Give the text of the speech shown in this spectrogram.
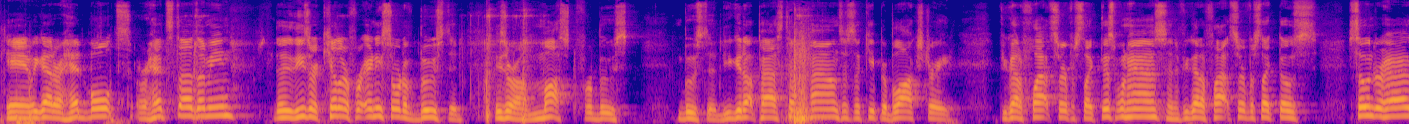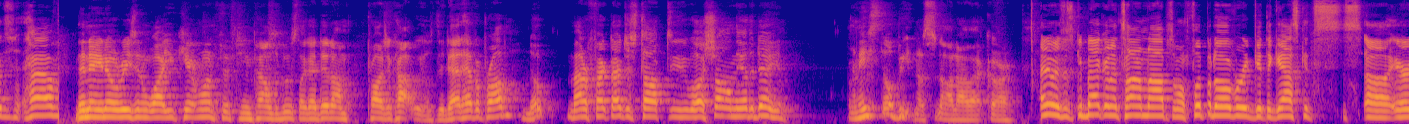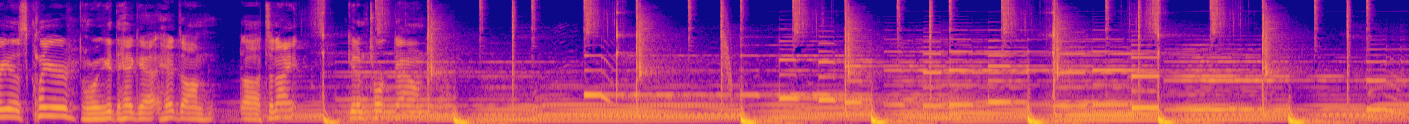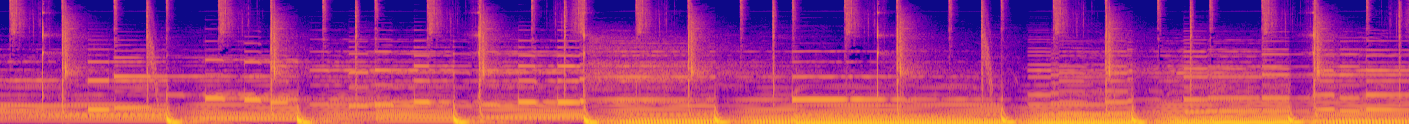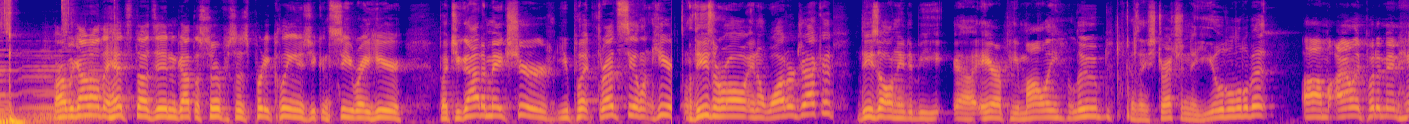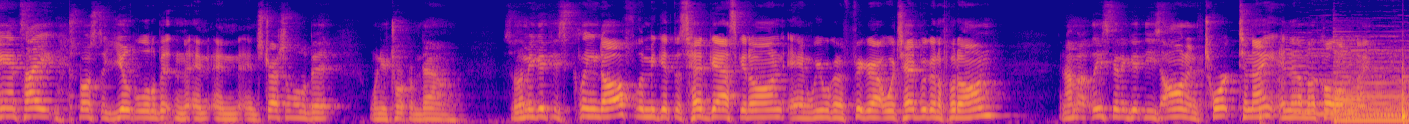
And we got our head bolts, or head studs, I mean. These are killer for any sort of boosted. These are a must for boost boosted. You get up past 10 pounds, this will keep your block straight. If you got a flat surface like this one has, and if you got a flat surface like those cylinder heads have, then ain't no reason why you can't run 15 pounds of boost like I did on Project Hot Wheels. Did that have a problem? Nope. Matter of fact, I just talked to uh, Sean the other day. And he's still beating the snot out of that car. Anyways, let's get back on the time lapse. I'm gonna flip it over and get the gaskets uh, areas cleared. And we're gonna get the head heads on uh, tonight. Get them torqued down. All the head studs in and got the surfaces pretty clean as you can see right here. But you got to make sure you put thread sealant here. These are all in a water jacket. These all need to be uh, ARP moly lubed because they stretch and they yield a little bit. Um, I only put them in hand tight. They're supposed to yield a little bit and, and, and, and stretch a little bit when you torque them down. So let me get these cleaned off. Let me get this head gasket on and we were going to figure out which head we're going to put on. And I'm at least going to get these on and torque tonight and then I'm going to call it a night.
